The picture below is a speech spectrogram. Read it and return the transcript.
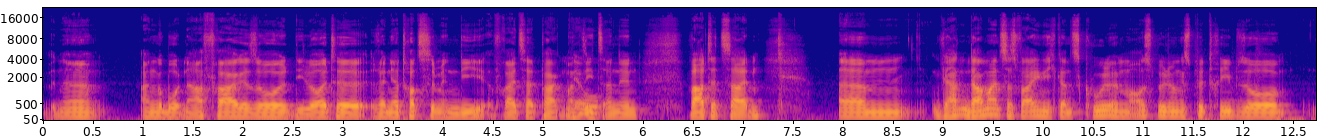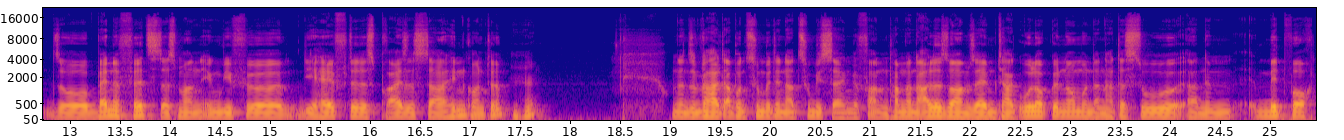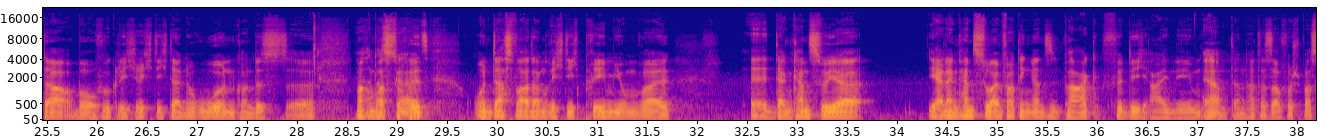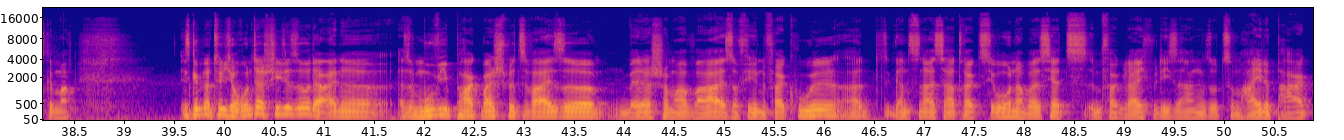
Ne? Angebot, Nachfrage, so, die Leute rennen ja trotzdem in die Freizeitpark, man sieht es an den Wartezeiten. Ähm, wir hatten damals, das war eigentlich ganz cool im Ausbildungsbetrieb, so, so Benefits, dass man irgendwie für die Hälfte des Preises da hin konnte. Mhm. Und dann sind wir halt ab und zu mit den Azubis dahin gefahren und haben dann alle so am selben Tag Urlaub genommen und dann hattest du an einem Mittwoch da aber auch wirklich richtig deine Ruhe und konntest äh, machen, ja, was du geil. willst. Und das war dann richtig Premium, weil äh, dann kannst du ja, ja, dann kannst du einfach den ganzen Park für dich einnehmen ja. und dann hat das auch voll Spaß gemacht. Es gibt natürlich auch Unterschiede so. Der eine, also Movie Park beispielsweise, wer da schon mal war, ist auf jeden Fall cool, hat ganz nice Attraktionen, aber ist jetzt im Vergleich, würde ich sagen, so zum Heidepark,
